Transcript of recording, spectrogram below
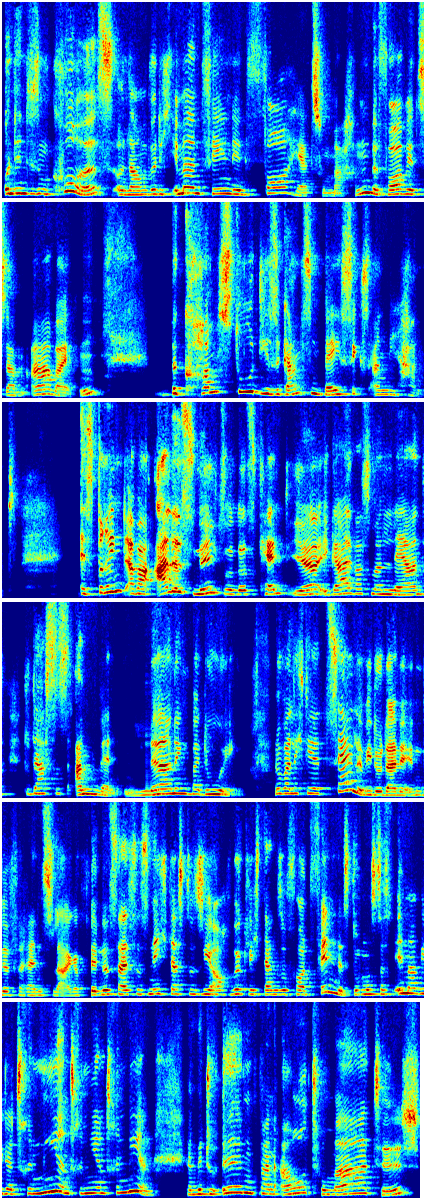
Und in diesem Kurs, und darum würde ich immer empfehlen, den vorher zu machen, bevor wir zusammen arbeiten, bekommst du diese ganzen Basics an die Hand. Es bringt aber alles nichts und das kennt ihr, egal was man lernt, du darfst es anwenden. Learning by doing. Nur weil ich dir erzähle, wie du deine Indifferenzlage findest, heißt es das nicht, dass du sie auch wirklich dann sofort findest. Du musst das immer wieder trainieren, trainieren, trainieren, damit du irgendwann automatisch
